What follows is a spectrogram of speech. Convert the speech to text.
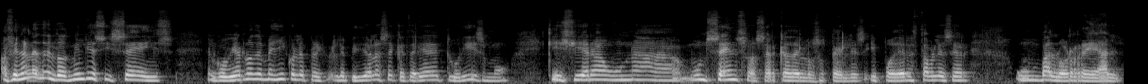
A finales del 2016, el gobierno de México le, pidió a la Secretaría de Turismo que hiciera un censo acerca de los hoteles y poder establecer un valor real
